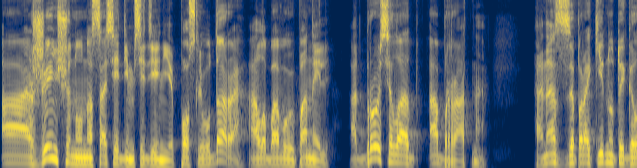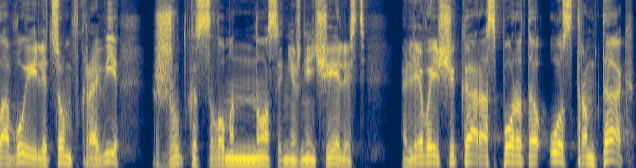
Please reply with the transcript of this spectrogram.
а женщину на соседнем сиденье после удара о лобовую панель Отбросила обратно. Она с запрокинутой головой и лицом в крови, жутко сломан нос и нижняя челюсть. Левая щека распорота остром так,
